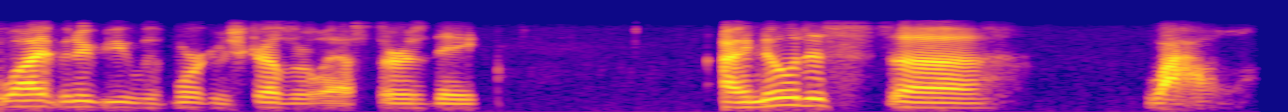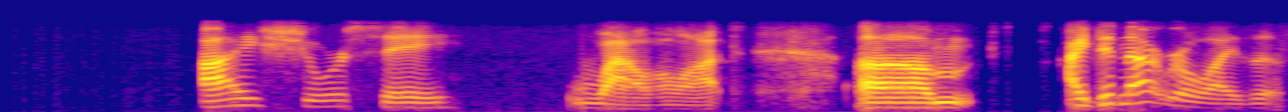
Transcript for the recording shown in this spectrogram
live interview with Morgan Strebler last Thursday, I noticed, uh, wow. I sure say wow a lot. Um, I did not realize this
